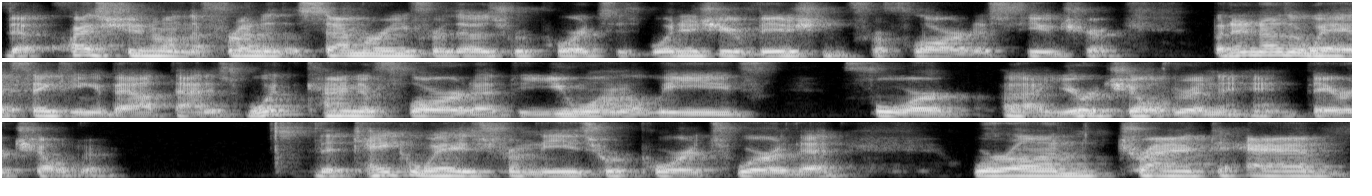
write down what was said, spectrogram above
The question on the front of the summary for those reports is What is your vision for Florida's future? But another way of thinking about that is what kind of Florida do you want to leave for uh, your children and their children? The takeaways from these reports were that we're on track to add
